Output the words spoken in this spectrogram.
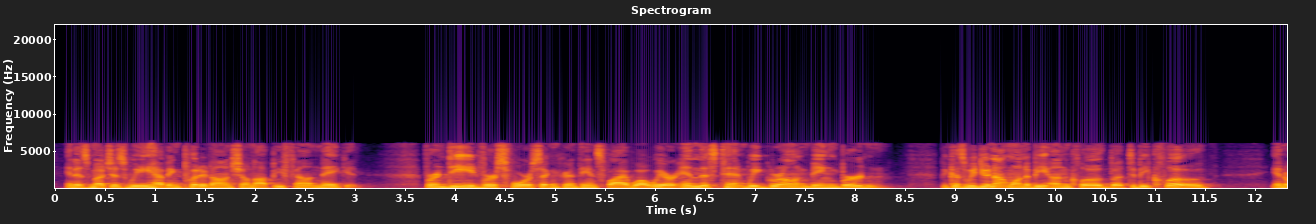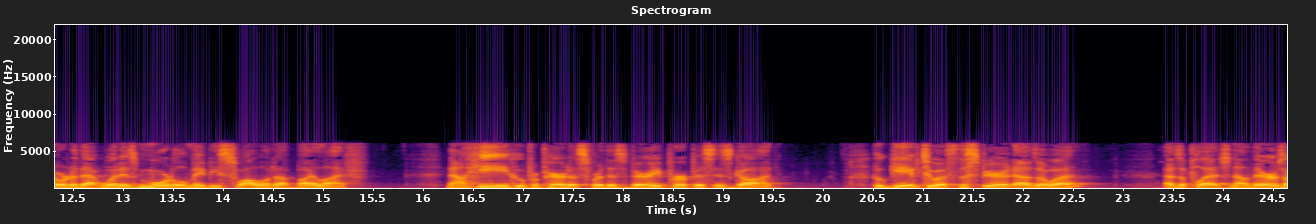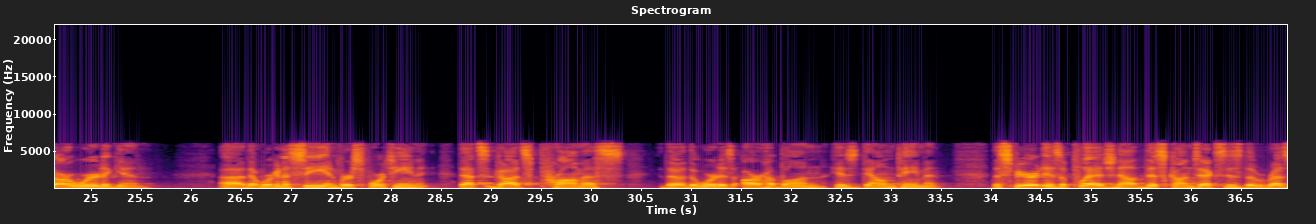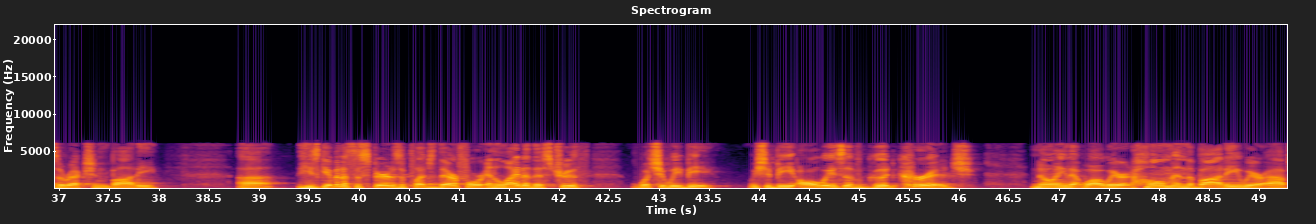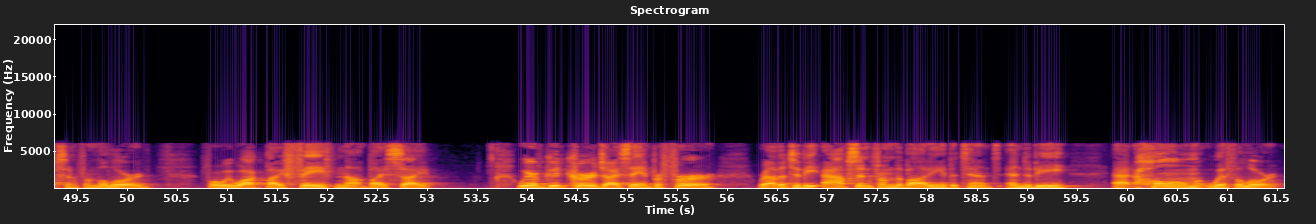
inasmuch as we, having put it on, shall not be found naked. For indeed, verse 4, 2 Corinthians 5, while we are in this tent, we groan, being burdened, because we do not want to be unclothed, but to be clothed, in order that what is mortal may be swallowed up by life. Now he who prepared us for this very purpose is God, who gave to us the Spirit as a what? As a pledge. Now there's our word again uh, that we're going to see in verse 14. That's God's promise. The, the word is arrabon, his down payment. The Spirit is a pledge. Now, this context is the resurrection body. Uh, he's given us the Spirit as a pledge. Therefore, in light of this truth, what should we be? We should be always of good courage, knowing that while we are at home in the body, we are absent from the Lord. For we walk by faith, not by sight. We are of good courage, I say, and prefer rather to be absent from the body, the tent, and to be at home with the Lord.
